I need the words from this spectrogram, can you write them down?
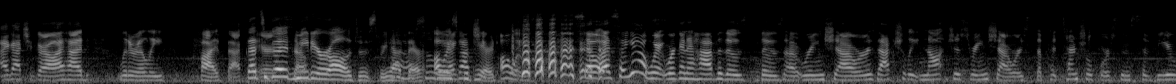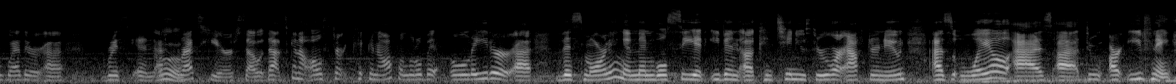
I got you, girl. I had literally five back That's there, a good so. meteorologist we have oh, there. Always prepared. You, always. so, uh, so yeah, we're, we're going to have those those uh, rain showers. Actually, not just rain showers. The potential for some severe weather uh, risk and uh, threats here. So that's going to all start kicking off a little bit later uh, this morning, and then we'll see it even uh, continue through our afternoon as well as uh, through our evening.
